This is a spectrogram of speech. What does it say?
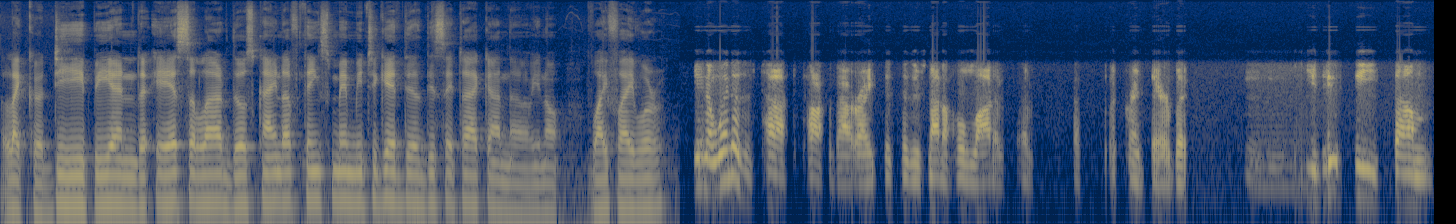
like uh, DEP and ASLR. Those kind of things may mitigate the, this attack on uh, you know Wi-Fi world. You know, Windows is tough to talk about, right? Because there's not a whole lot of, of, of footprint there, but you do see some.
